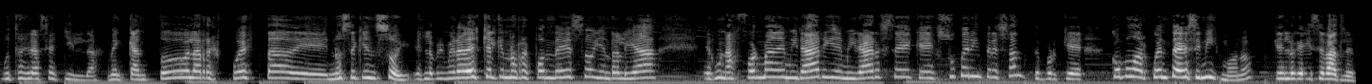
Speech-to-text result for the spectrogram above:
Muchas gracias, Gilda. Me encantó la respuesta de no sé quién soy. Es la primera vez que alguien nos responde eso y en realidad es una forma de mirar y de mirarse que es súper interesante porque cómo dar cuenta de sí mismo, ¿no? Que es lo que dice Butler.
